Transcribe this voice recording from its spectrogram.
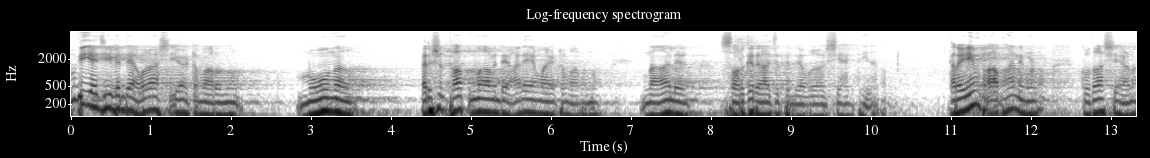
പുതിയ ജീവന്റെ അവകാശിയായിട്ട് മാറുന്നു. മൂന്ന് പരിശുദ്ധാത്മാവിന്റെ ആലയമായിട്ട് മാറുന്നു. നാല് സ്വർഗരാജ്യത്തിന്റെ അവകാശിയായി തീരുന്നു ഇത്രയും പ്രാധാന്യമുള്ള കുതാശയാണ്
